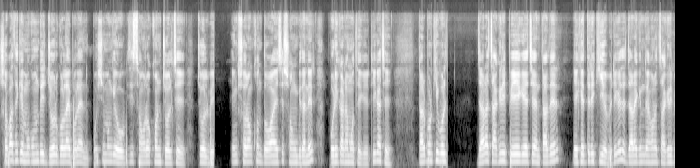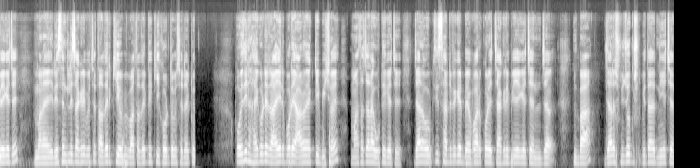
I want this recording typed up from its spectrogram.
সভা থেকে মুখ্যমন্ত্রী জোর গলায় বলেন, পশ্চিমবঙ্গে ওবিসি সংরক্ষণ চলছে, চলবে। এই সংরক্ষণ দেওয়া হয়েছে সংবিধানের পরিকাঠামো থেকে, ঠিক আছে? তারপর কি বল যারা চাকরি পেয়ে গেছেন তাদের এক্ষেত্রে কী হবে, ঠিক আছে? যারা কিন্তু এখনও চাকরি পেয়ে গেছে মানে রিসেন্টলি চাকরি পেয়েছে, তাদের কী হবে বা তাদেরকে কী করতে হবে সেটা একটু ওই দিন হাইকোর্টের রায়ের পরে আরও একটি বিষয় মাথাচাড়া উঠে গেছে। যারা ওবিসি সার্টিফিকেট ব্যবহার করে চাকরি পেয়ে গেছেন, যা, বা যারা সুযোগ সুবিধা নিয়েছেন,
